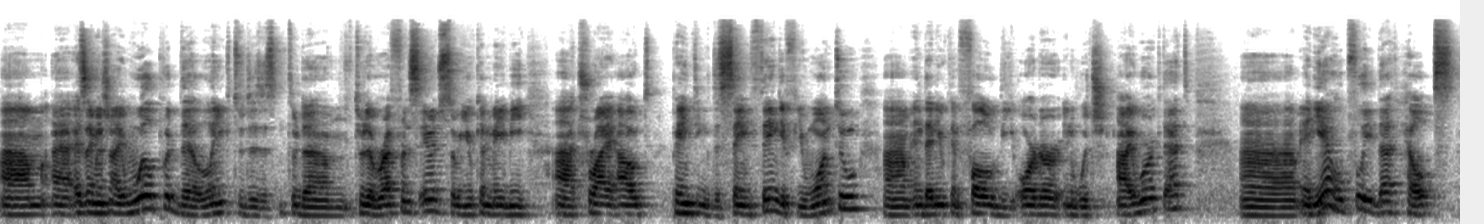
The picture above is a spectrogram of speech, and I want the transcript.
Um, uh, as I mentioned, I will put the link to, this, to, the, um, to the reference image so you can maybe uh, try out painting the same thing if you want to um, and then you can follow the order in which I worked at. Uh, and yeah, hopefully that helps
